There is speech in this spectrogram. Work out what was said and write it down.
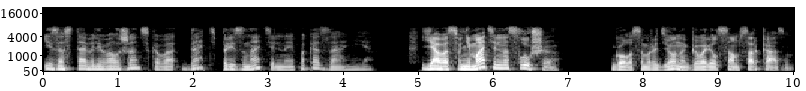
и заставили Волжанского дать признательные показания. Я вас внимательно слушаю, голосом Родиона говорил сам сарказм.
